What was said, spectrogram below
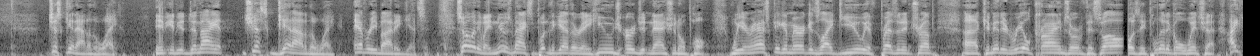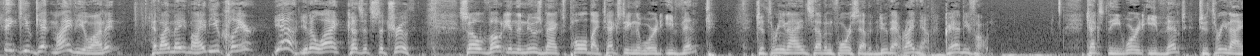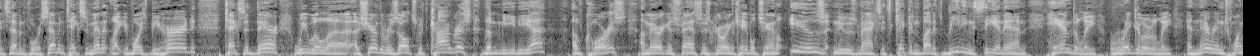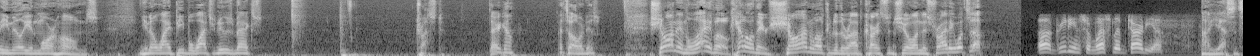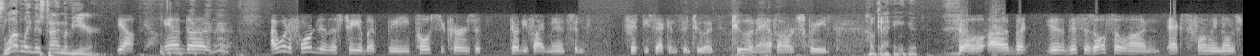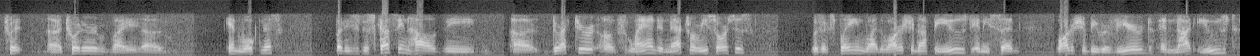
just get out of the way. If, if you deny it, just get out of the way. Everybody gets it. So, anyway, Newsmax is putting together a huge, urgent national poll. We are asking Americans like you if President Trump uh, committed real crimes or if this all was a political witch hunt. I think you get my view on it. Have I made my view clear? Yeah, you know why? Because it's the truth. So, vote in the Newsmax poll by texting the word event to 39747. Do that right now. Grab your phone. Text the word event to 39747. Takes a minute. Let your voice be heard. Text it there. We will uh, share the results with Congress, the media, of course, America's fastest growing cable channel is Newsmax. It's kicking butt. It's beating CNN handily, regularly, and they're in 20 million more homes. You know why people watch Newsmax? Trust. There you go. That's all it is. Sean in Live Oak. Hello there, Sean. Welcome to the Rob Carson Show on this Friday. What's up? Uh, greetings from West Libtardia. Ah, yes, it's lovely this time of year. Yeah, and uh, I would have forwarded this to you, but the post occurs at 35 minutes and 50 seconds into a two and a half hour screed. Okay. so, uh, but uh, this is also on X, formerly known as twi- uh, Twitter by uh, End Wokeness. But he's discussing how the uh, director of land and natural resources was explaining why the water should not be used, and he said water should be revered and not used.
